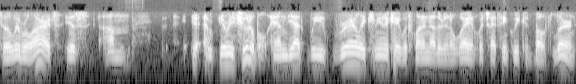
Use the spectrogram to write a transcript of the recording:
to the liberal arts is um, irrefutable. And yet we rarely communicate with one another in a way in which I think we could both learn.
